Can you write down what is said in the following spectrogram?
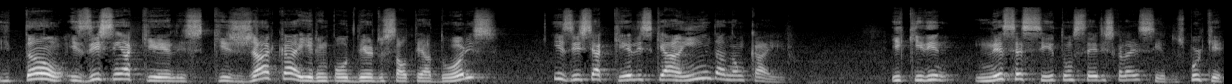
Então, existem aqueles que já caíram em poder dos salteadores, existem aqueles que ainda não caíram e que necessitam ser esclarecidos. Por quê?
